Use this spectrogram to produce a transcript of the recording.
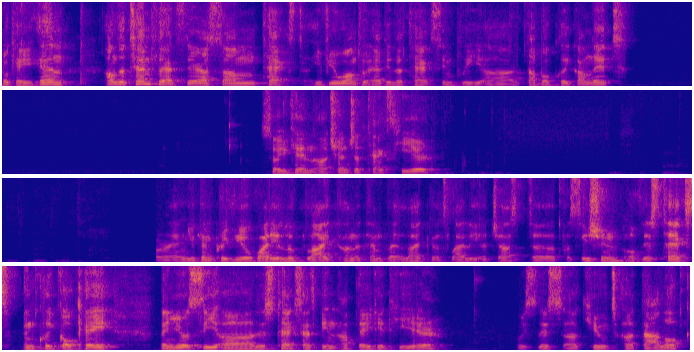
Okay, and on the templates, there are some text. If you want to edit the text, simply uh, double click on it. So you can uh, change the text here. All right, and you can preview what it looked like on the template, like uh, slightly adjust the position of this text and click OK. Then you'll see uh, this text has been updated here with this uh, cute uh, dialog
